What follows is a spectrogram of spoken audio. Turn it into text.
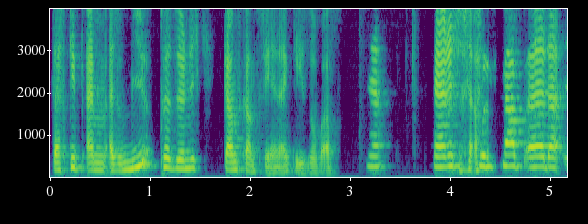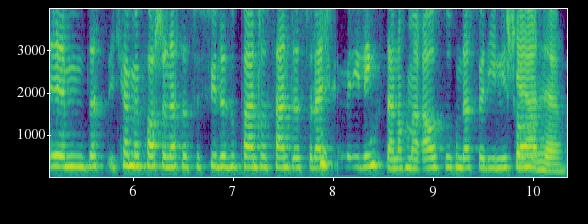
das gibt einem, also mir persönlich ganz, ganz viel Energie, sowas. Ja, ja, richtig ja. cool. Ich glaube, äh, ähm, ich kann mir vorstellen, dass das für viele super interessant ist. Vielleicht können wir die Links dann nochmal raussuchen, dass wir die in die Show gerne.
